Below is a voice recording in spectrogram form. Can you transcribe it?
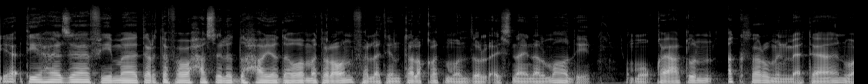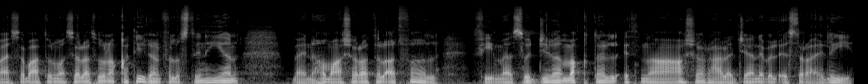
يأتي هذا فيما ترتفع حصيلة ضحايا دوامة العنف التي انطلقت منذ الاثنين الماضي موقعة أكثر من 237 قتيلا فلسطينيا بينهم عشرات الأطفال فيما سجل مقتل 12 على الجانب الإسرائيلي.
